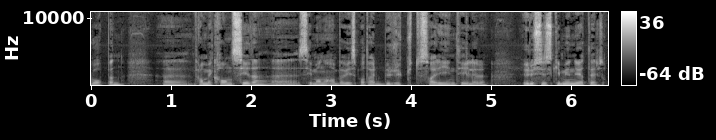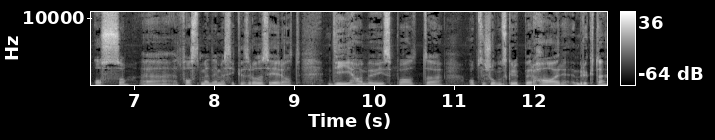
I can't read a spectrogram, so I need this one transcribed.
våpen. Eh, fra amerikansk side eh, sier man har bevis på at det har vært brukt sarin tidligere. Russiske myndigheter, også eh, et fast medlem i Sikkerhetsrådet, sier at de har bevis på at opposisjonsgrupper har brukt det.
